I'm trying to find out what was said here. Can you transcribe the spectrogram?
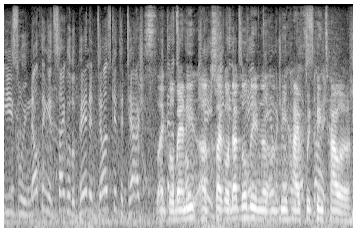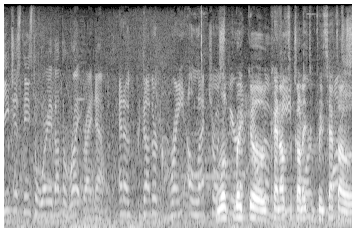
easily. Nothing in Cycle the Bandit does get the dash. Cycle Bandit, uh, Cycle that Goblin uh, behind freaking tower. He just needs to worry about the right right now. And another great Electro Wallbreaker cannot connect to preset tower.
